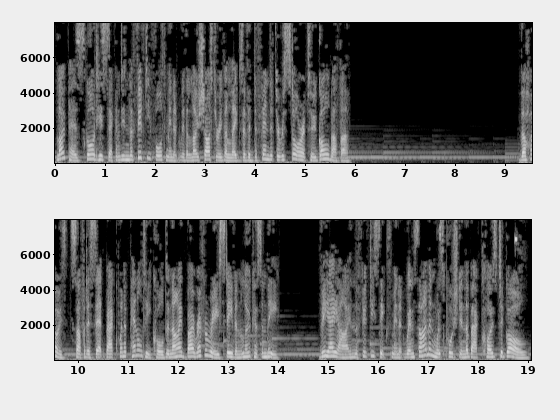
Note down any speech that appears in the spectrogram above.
Lopez scored his second in the 54th minute with a low shot through the legs of a defender to restore a two-goal buffer. The hosts suffered a setback when a penalty call denied by referee Stephen Lucas and the VAR in the 56th minute when Simon was pushed in the back close to goal.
